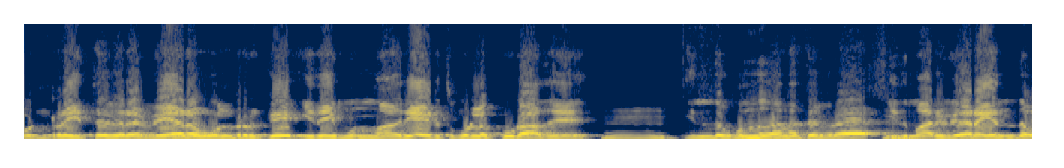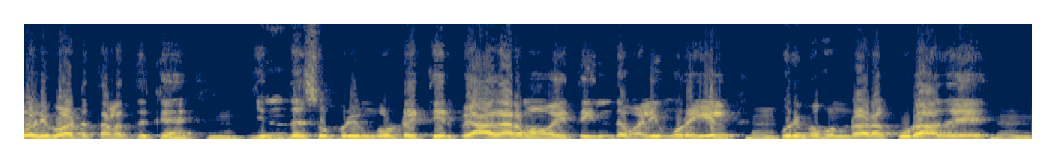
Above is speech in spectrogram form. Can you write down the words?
ஒன்றை தவிர வேற ஒன்றுக்கு இதை முன்மாதிரியா எடுத்துக்கொள்ள கூடாது. இந்த ஒண்ணுதானே தவிர இது மாதிரி வேற எந்த வழிபாட்டு தலத்துக்கு ம். இந்த சுப்ரீம் கோர்ட்டை தீர்ப்பை ஆதாரமா வைத்து இந்த வழிமுறையில். உரிமை கொண்டாடக்கூடாது ம்.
